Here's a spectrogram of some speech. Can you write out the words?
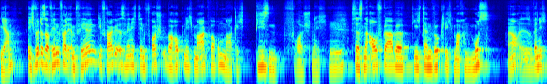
Ja, ich würde es auf jeden Fall empfehlen. Die Frage ist, wenn ich den Frosch überhaupt nicht mag, warum mag ich diesen Frosch nicht? Ist das eine Aufgabe, die ich dann wirklich machen muss? Ja, also wenn ich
